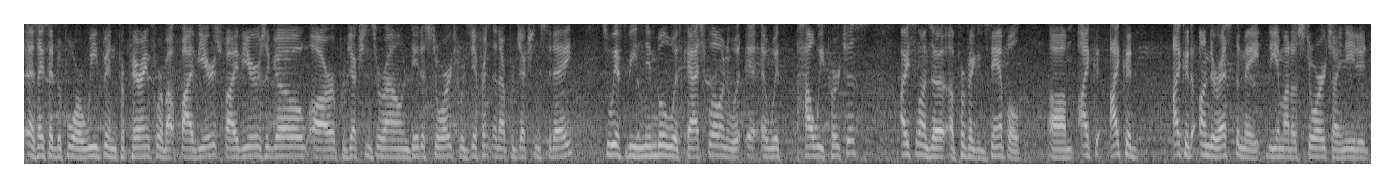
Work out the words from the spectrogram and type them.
as I said before, we've been preparing for about five years. Five years ago, our projections around data storage were different than our projections today. So we have to be nimble with cash flow and with how we purchase. Isilon's a, a perfect example. Um, I, could, I, could, I could underestimate the amount of storage I needed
